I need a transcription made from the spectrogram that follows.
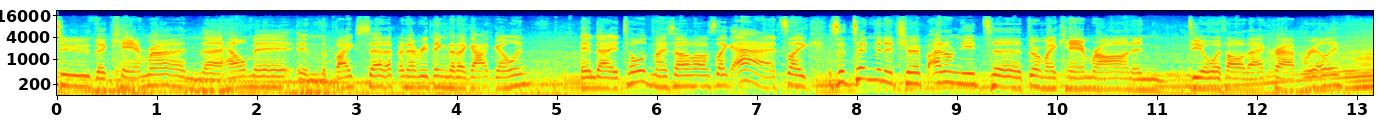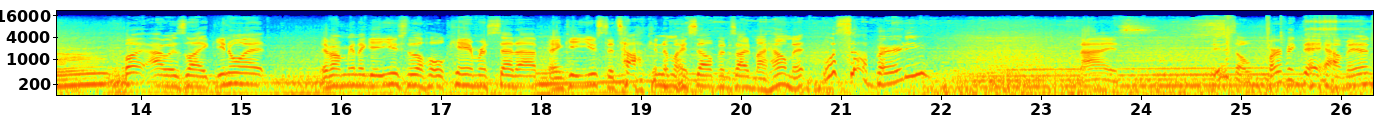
to the camera and the helmet and the bike setup and everything that I got going. And I told myself, I was like, ah, it's like, it's a 10 minute trip. I don't need to throw my camera on and deal with all that crap, really. But I was like, you know what? If I'm gonna get used to the whole camera setup and get used to talking to myself inside my helmet, what's up, birdie? Nice. It's a perfect day out, man.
